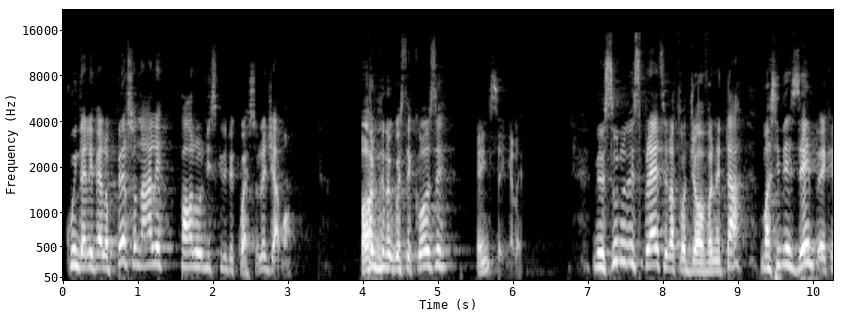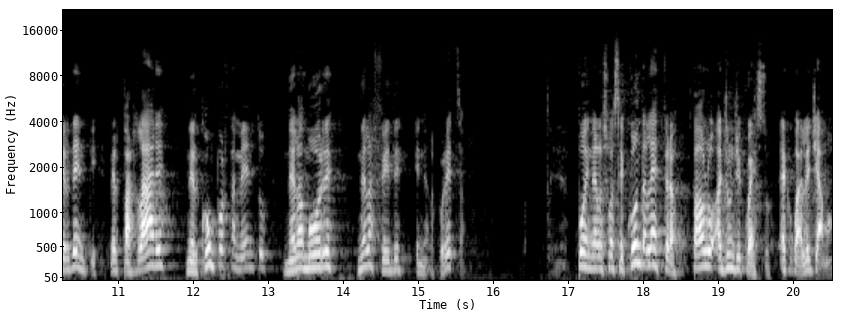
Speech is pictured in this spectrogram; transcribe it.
Quindi a livello personale Paolo gli scrive questo, leggiamo. Ordina queste cose e insegnale. Nessuno disprezzi la tua giovane età, ma sii d'esempio ai credenti nel parlare, nel comportamento, nell'amore, nella fede e nella purezza. Poi nella sua seconda lettera Paolo aggiunge questo. Ecco qua, leggiamo.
